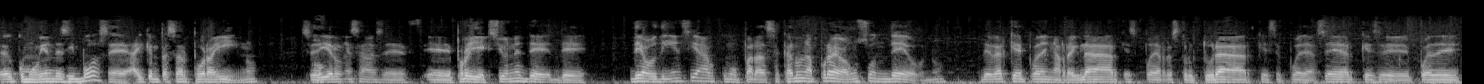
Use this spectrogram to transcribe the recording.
eh, como bien decís vos eh, hay que empezar por ahí, ¿no? Se dieron esas eh, eh, proyecciones de, de, de audiencia como para sacar una prueba, un sondeo, ¿no? De ver qué pueden arreglar, qué se puede reestructurar, qué se puede hacer, qué se puede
